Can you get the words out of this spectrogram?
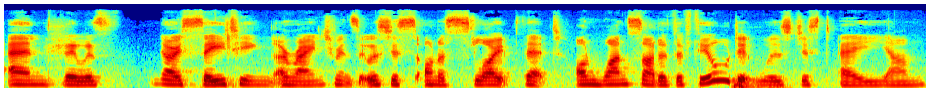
And there was no seating arrangements. It was just on a slope that on one side of the field, it was just a um,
